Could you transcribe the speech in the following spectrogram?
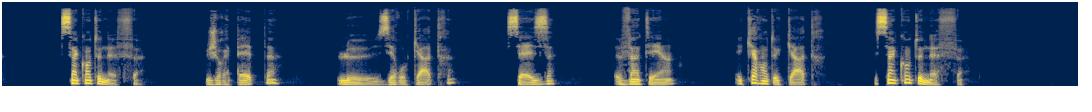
cinquante-neuf. Je répète, le zéro quatre, seize, vingt et un, quarante-quatre, cinquante-neuf.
